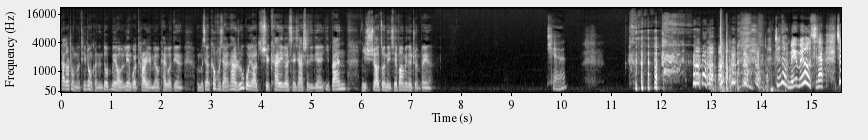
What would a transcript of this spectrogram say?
大多数我们的听众可能都没有练过摊儿，也没有开过店。我们先科普一下，那如果要去开一个线下实体店，一般你需要做哪些方面的准备呢？钱，真的没有没有其他，就是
